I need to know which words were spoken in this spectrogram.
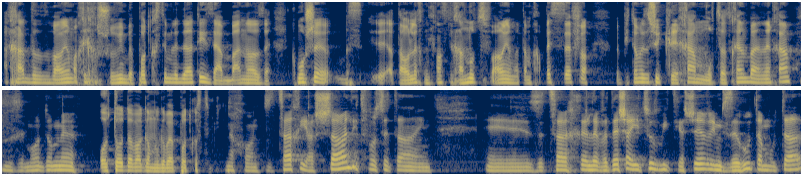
אחד הדברים הכי חשובים בפודקאסטים לדעתי זה הבאנר הזה. כמו שאתה הולך נכנס לחנות ספרים אתה מחפש ספר ופתאום איזושהי כריכה מוצאת חן בעיניך זה מאוד דומה. אותו דבר גם לגבי הפודקאסטים. נכון. זה צריך ישר לתפוס את העין. אה, זה צריך לוודא שהעיצוב מתיישב עם זהות המותג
